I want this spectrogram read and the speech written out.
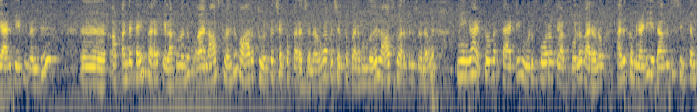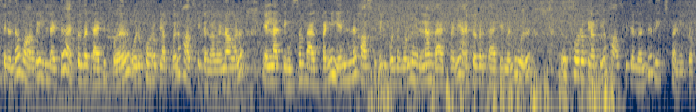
கேர்ள் பேபி வந்து அந்த டைம் பிறக்கல. அப்போ வந்து லாஸ்ட் வந்து வாரத்து ஒருக்க செக்கப் வர சொன்னாங்க. அப்போ செக்கப் வரும்போது லாஸ்ட் வாரத்தில் சொன்னாங்க நீங்கள் அக்டோபர் தேர்ட்டின் ஒரு ஃபோர் ஓ கிளாக் போல் வரணும். அதுக்கு முன்னாடி ஏதாவது சிம்டம்ஸ் இருந்தால் வாங்க. இல்லாட்டு அக்டோபர் தேர்ட்டின் ஒரு ஃபோர் ஓ கிளாக் போல் ஹாஸ்பிட்டல் வாங்க. நாங்களும் எல்லா திங்ஸும் பேக் பண்ணி என்ன ஹாஸ்பிட்டலுக்கு கொண்டு போகணுமோ எல்லாம் பேக் பண்ணி அக்டோபர் தேர்ட்டின் வந்து ஒரு ஃபோர் ஓ கிளாக்குள்ளே ஹாஸ்பிட்டல் வந்து ரீச் பண்ணிட்டோம்.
